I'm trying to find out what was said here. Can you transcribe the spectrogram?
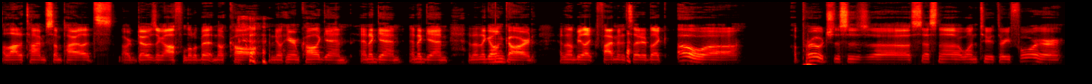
a lot of times some pilots are dozing off a little bit and they'll call and you'll hear them call again and again and again. And then they go on guard and they'll be like five minutes later be like oh uh approach. This is uh cessna 1234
